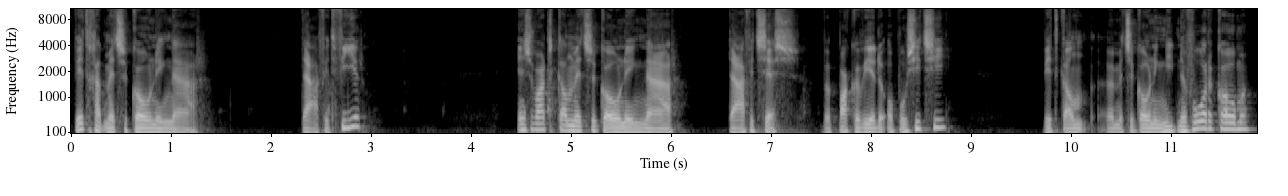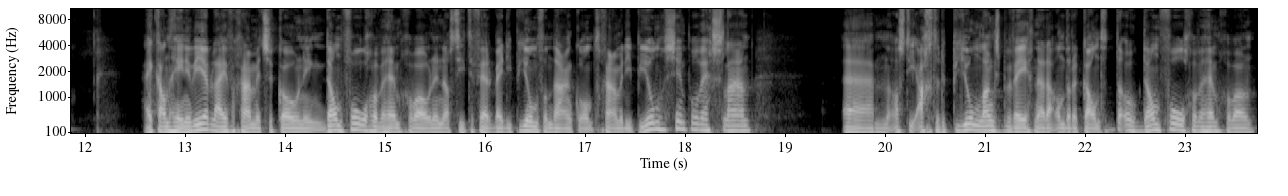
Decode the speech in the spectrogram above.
Wit gaat met zijn koning naar David 4. En zwart kan met zijn koning naar David 6. We pakken weer de oppositie. Wit kan uh, met zijn koning niet naar voren komen. Hij kan heen en weer blijven gaan met zijn koning. Dan volgen we hem gewoon. En als hij te ver bij die pion vandaan komt, gaan we die pion simpelweg slaan. Uh, als hij achter de pion langs beweegt naar de andere kant, ook dan volgen we hem gewoon.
